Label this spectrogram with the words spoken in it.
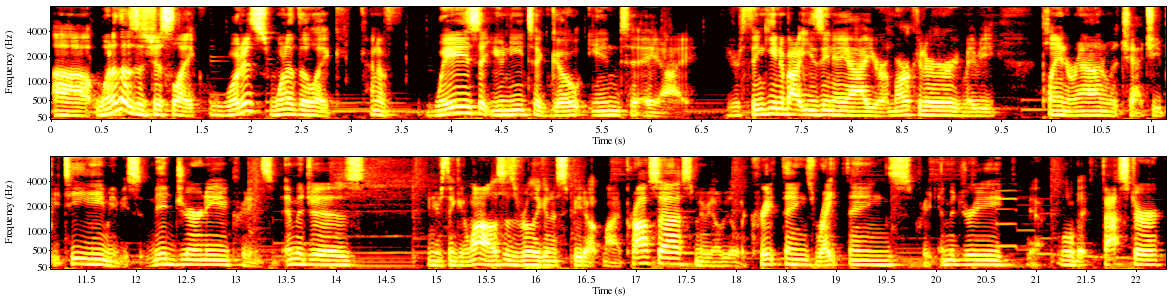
Uh, one of those is just like, what is one of the like kind of ways that you need to go into AI? You're thinking about using AI. You're a marketer. You're maybe playing around with ChatGPT, maybe some Midjourney, creating some images, and you're thinking, wow, this is really going to speed up my process. Maybe I'll be able to create things, write things, create imagery Yeah. a little bit faster.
